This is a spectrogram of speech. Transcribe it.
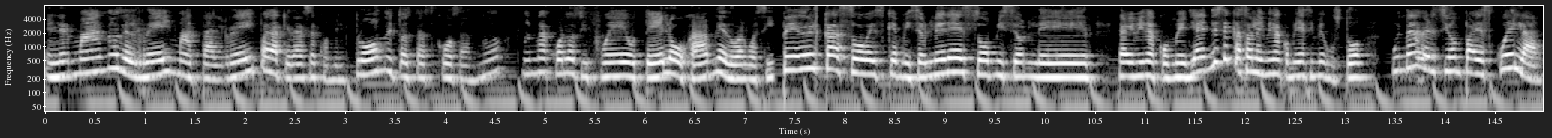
el hermano del rey mata al rey para quedarse con el trono y todas estas cosas, ¿no? No me acuerdo si fue Otelo o Hamlet o algo así. Pero el caso es que me hicieron leer eso, me hicieron leer La Divina Comedia. En ese caso, La Divina Comedia sí me gustó. Una versión para escuela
